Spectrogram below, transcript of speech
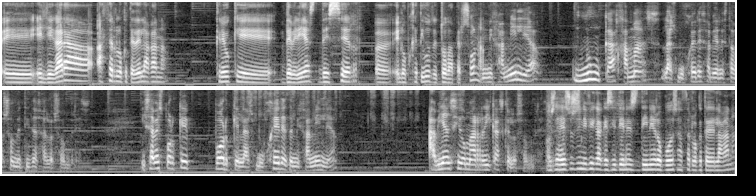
eh, el llegar a hacer lo que te dé la gana, creo que deberías de ser eh, el objetivo de toda persona. En mi familia nunca, jamás, las mujeres habían estado sometidas a los hombres. ¿Y sabes por qué? Porque las mujeres de mi familia habían sido más ricas que los hombres. O sea, ¿eso significa que si tienes dinero puedes hacer lo que te dé la gana?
